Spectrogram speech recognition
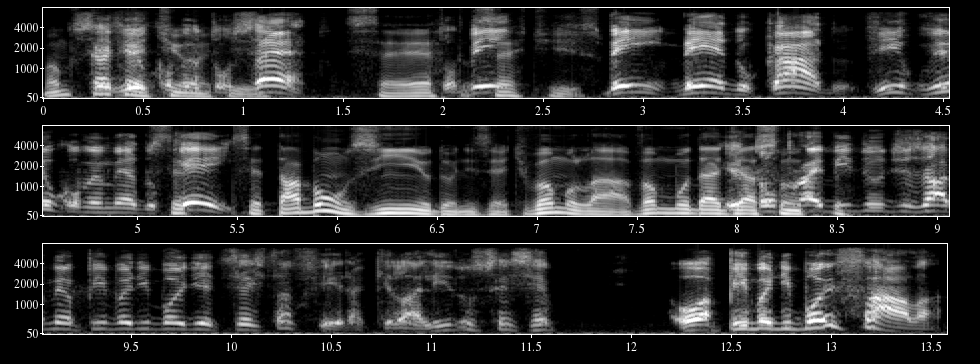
Vamos ficar Você viu como eu tô aqui. certo? Certo, tô bem, certíssimo. Bem, bem educado, viu, viu como eu me eduquei? Você tá bonzinho, Donizete. Vamos lá, vamos mudar de eu assunto. Eu tô proibido de usar minha piba de boi dia de sexta-feira. Aquilo ali, não sei se é... Ou a piba de boi fala.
